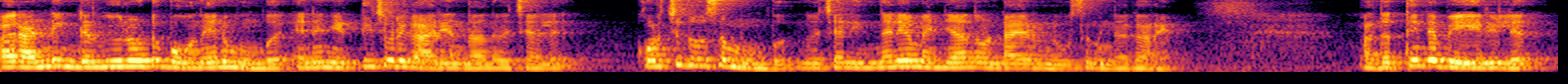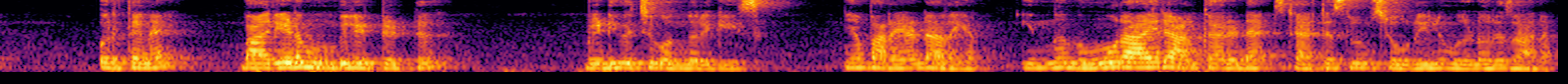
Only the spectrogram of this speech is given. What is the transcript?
ആ രണ്ട് ഇന്റർവ്യൂവിലോട്ട് പോകുന്നതിന് മുമ്പ് എന്നെ ഞെട്ടിച്ചൊരു കാര്യം എന്താണെന്ന് വെച്ചാൽ കുറച്ച് ദിവസം മുമ്പ് എന്ന് വെച്ചാൽ ഇന്നലെയും മെഞ്ഞാന്നും ഉണ്ടായൊരു ന്യൂസ് നിങ്ങൾക്കറിയാം. മതത്തിന്റെ പേരിൽ ഒരുത്തനെ ഭാര്യയുടെ മുമ്പിലിട്ടിട്ട് വെടിവെച്ച് കൊന്നൊരു കേസ് ഞാൻ പറയാണ്ട് അറിയാം. ഇന്ന് നൂറായിരം ആൾക്കാരുടെ സ്റ്റാറ്റസിലും സ്റ്റോറിയിലും വീണ ഒരു സാധനം.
